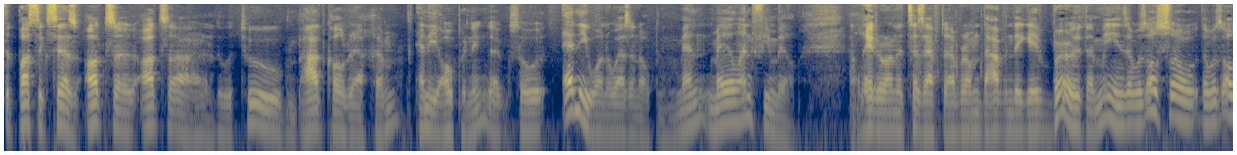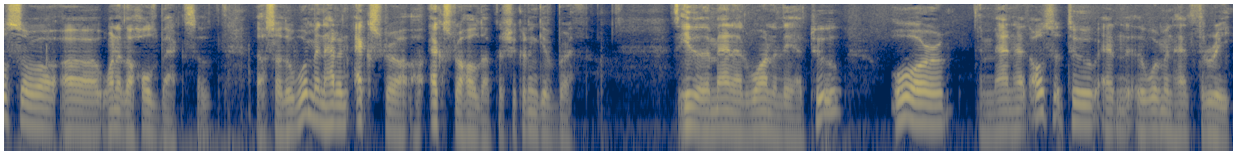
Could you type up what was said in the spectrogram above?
The pasuk says, "Otzar, otzar." There were two bad kol rechem, any opening. Uh, so anyone who has an opening, men, male and female. And later on, it says after Abraham Davin they gave birth. That means there was also there was also uh, one of the holdbacks. So, uh, so the woman had an extra uh, extra hold up that she couldn't give birth. It's either the man had one and they had two, or the man had also two and the woman had three.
